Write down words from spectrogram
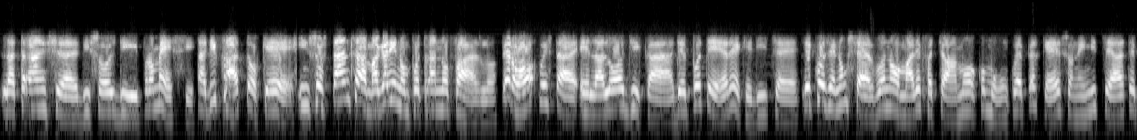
la tranche di soldi promessi, ma di fatto che in sostanza magari non potranno farlo, però questa è la logica del potere che dice le cose non servono ma le facciamo comunque perché sono iniziate,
